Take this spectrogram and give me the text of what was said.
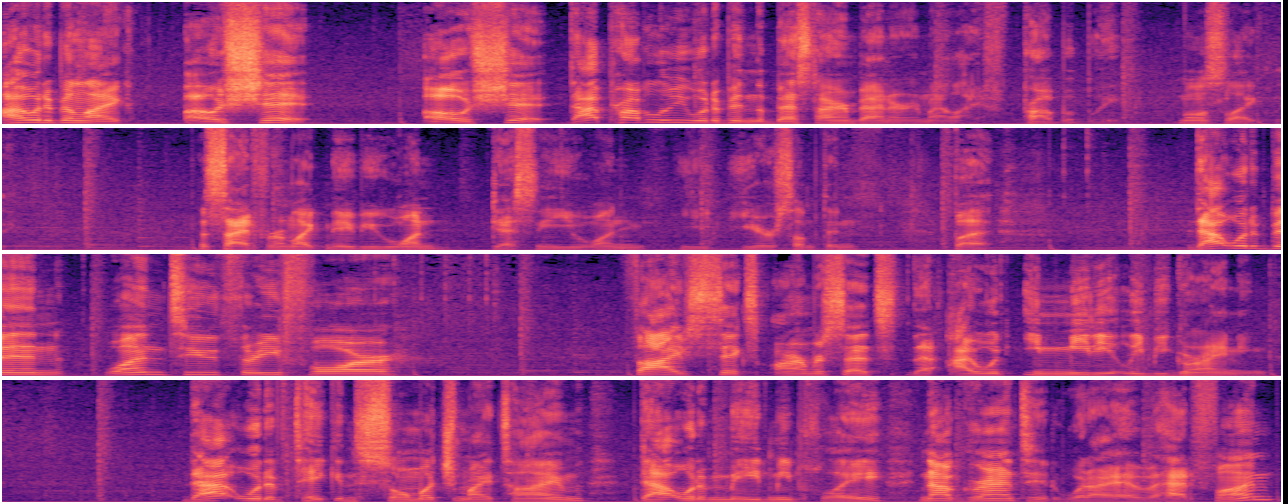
I would have been like, oh shit, oh shit. That probably would have been the best Iron Banner in my life, probably, most likely aside from like maybe one Destiny one year or something. But that would have been one, two, three, four, five, six armor sets that I would immediately be grinding. That would have taken so much of my time. That would have made me play. Now, granted, would I have had fun?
